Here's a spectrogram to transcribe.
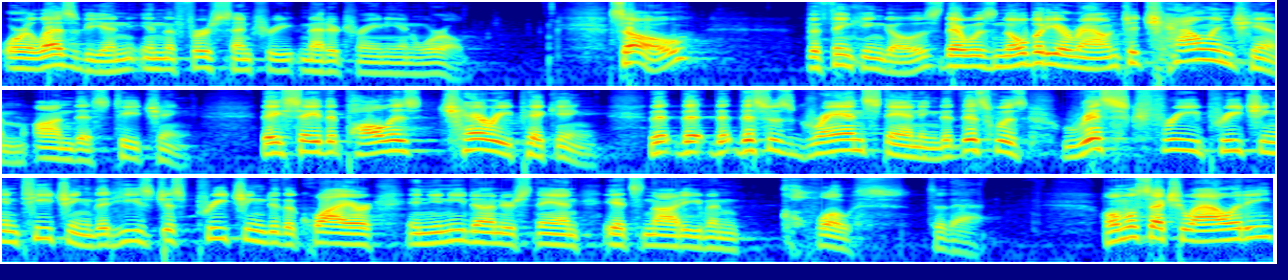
or lesbian in the first century Mediterranean world. So, the thinking goes, there was nobody around to challenge him on this teaching. They say that Paul is cherry picking, that, that, that this was grandstanding, that this was risk free preaching and teaching, that he's just preaching to the choir, and you need to understand it's not even close to that. Homosexuality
